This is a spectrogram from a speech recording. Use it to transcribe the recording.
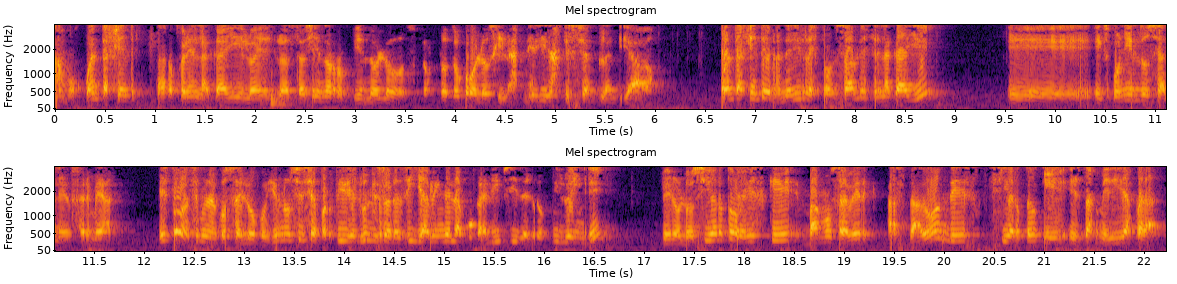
vamos, ¿cuánta gente está afuera en la calle y lo, está haciendo rompiendo los, protocolos y las medidas que se han planteado? ¿Cuánta gente de manera irresponsable está en la calle eh, exponiéndose a la enfermedad? Esto va a ser una cosa de locos. Yo no sé si a partir del lunes ahora sí ya venga el apocalipsis del 2020, pero lo cierto es que vamos a ver hasta dónde es cierto que estas medidas para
